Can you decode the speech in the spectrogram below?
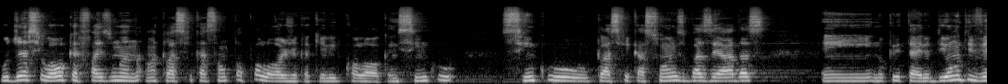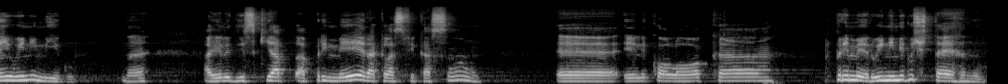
O Jesse Walker faz uma, uma classificação topológica que ele coloca em cinco, cinco classificações baseadas em, no critério de onde vem o inimigo. Né? Aí ele diz que a, a primeira classificação é, ele coloca primeiro o inimigo externo.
